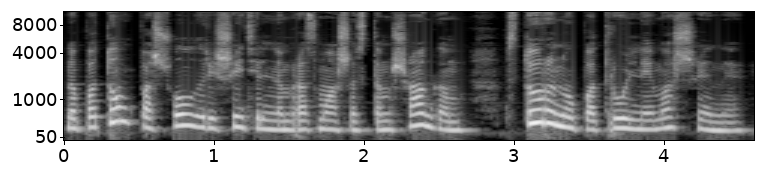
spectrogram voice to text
но потом пошел решительным размашистым шагом в сторону патрульной машины.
